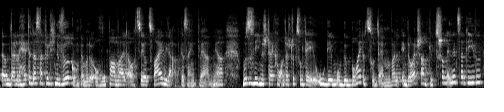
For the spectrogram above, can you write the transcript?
ähm, dann hätte das natürlich eine Wirkung. Dann würde europaweit auch CO2 wieder abgesenkt werden. Ja? Muss es nicht eine stärkere Unterstützung der EU geben, um Gebäude zu dämmen? Weil in Deutschland gibt es schon Initiativen.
